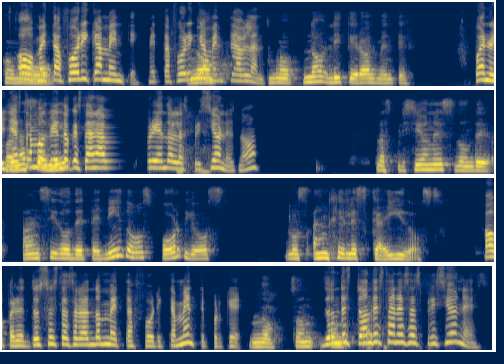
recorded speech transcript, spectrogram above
Como, Oh, metafóricamente, metafóricamente hablando. no, no, literalmente. Bueno, ya van estamos viendo que están abriendo las prisiones, ¿no? Las prisiones donde han sido detenidos por Dios los ángeles caídos. Oh, pero entonces estás hablando metafóricamente, porque No, son, ¿dónde, son, ¿dónde ah, están esas prisiones?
